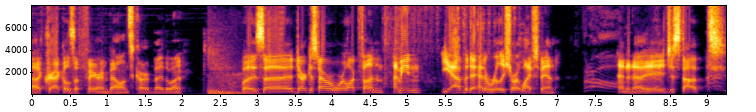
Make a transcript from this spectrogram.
Uh, Crackle's a fair and balanced card, by the way. Was uh, Darkest Hour Warlock fun? I mean, yeah, but it had a really short lifespan. I don't know, it just stopped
